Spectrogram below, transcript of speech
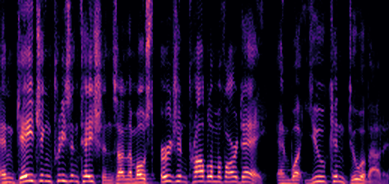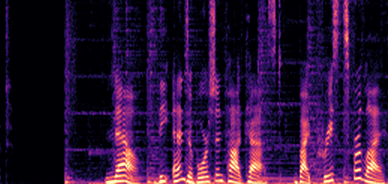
engaging presentations on the most urgent problem of our day and what you can do about it. Now, the End Abortion Podcast by Priests for Life.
